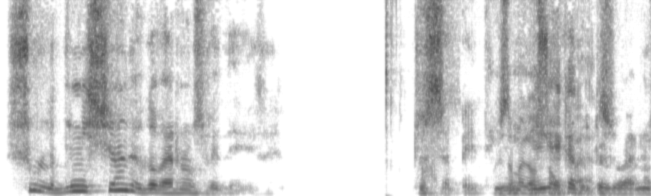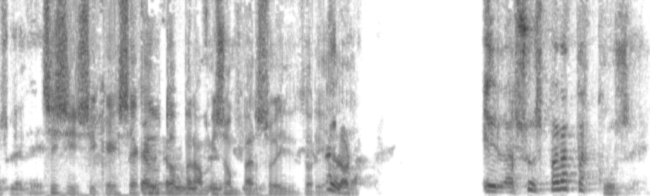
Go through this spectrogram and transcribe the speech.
sulla dimissione del governo svedese. Tu no, sapete, questo me lo è caduto perso. il governo svedese. Sì, sì, sì, che sia caduto, però mi sono perso l'editoriale. Allora, e la sua sparata cos'è?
